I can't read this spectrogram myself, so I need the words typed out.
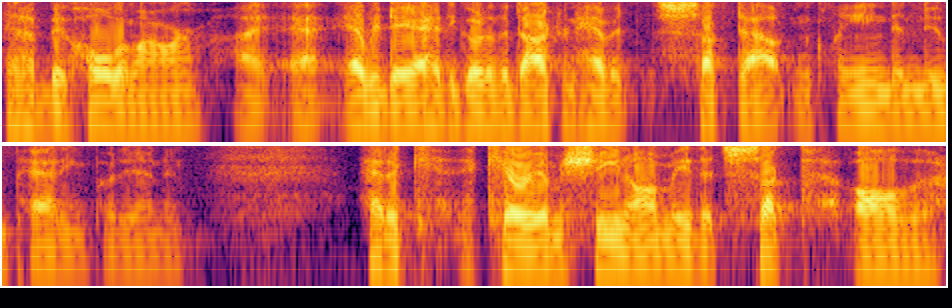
had a big hole in my arm. I, every day I had to go to the doctor and have it sucked out and cleaned and new padding put in and had to carry a machine on me that sucked all the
